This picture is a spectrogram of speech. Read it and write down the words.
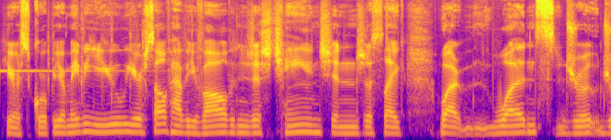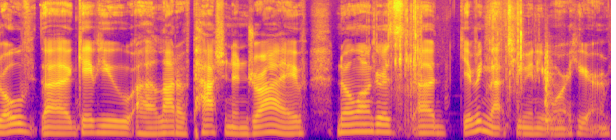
here, Scorpio. Maybe you yourself have evolved and just changed and just like what once dro drove, uh, gave you a lot of passion and drive, no longer is uh, giving that to you anymore here.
